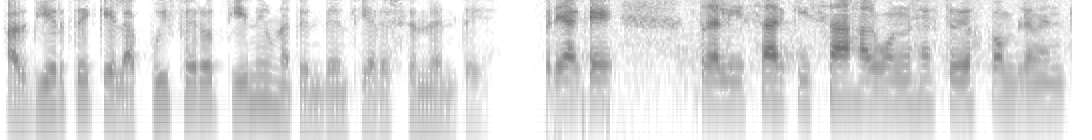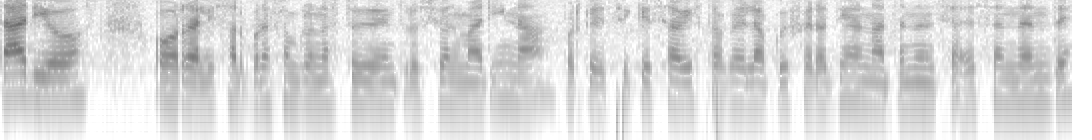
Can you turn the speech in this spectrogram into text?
advierte que el acuífero tiene una tendencia descendente. Habría que realizar quizás algunos estudios complementarios o realizar, por ejemplo, un estudio de intrusión marina, porque sí que se ha visto que el acuífero tiene una tendencia descendente,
